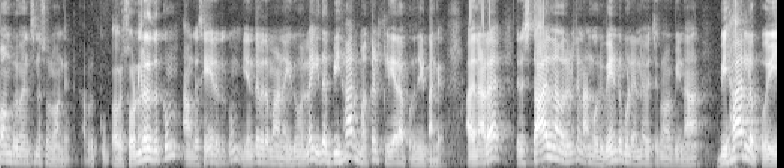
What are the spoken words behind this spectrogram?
காங்க்ருவன்ஸ்னு சொல்லுவாங்க அவருக்கு அவர் சொல்கிறதுக்கும் அவங்க செய்கிறதுக்கும் எந்த விதமான இதுவும் இல்லை. இதை பீகார் மக்கள் கிளியராக புரிஞ்சுக்கிட்டாங்க. அதனால் திரு ஸ்டாலின் அவர்களுக்கு நாங்கள் ஒரு வேண்டுகோள் என்ன வச்சுக்கிறோம் அப்படின்னா பீகாரில் போய்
